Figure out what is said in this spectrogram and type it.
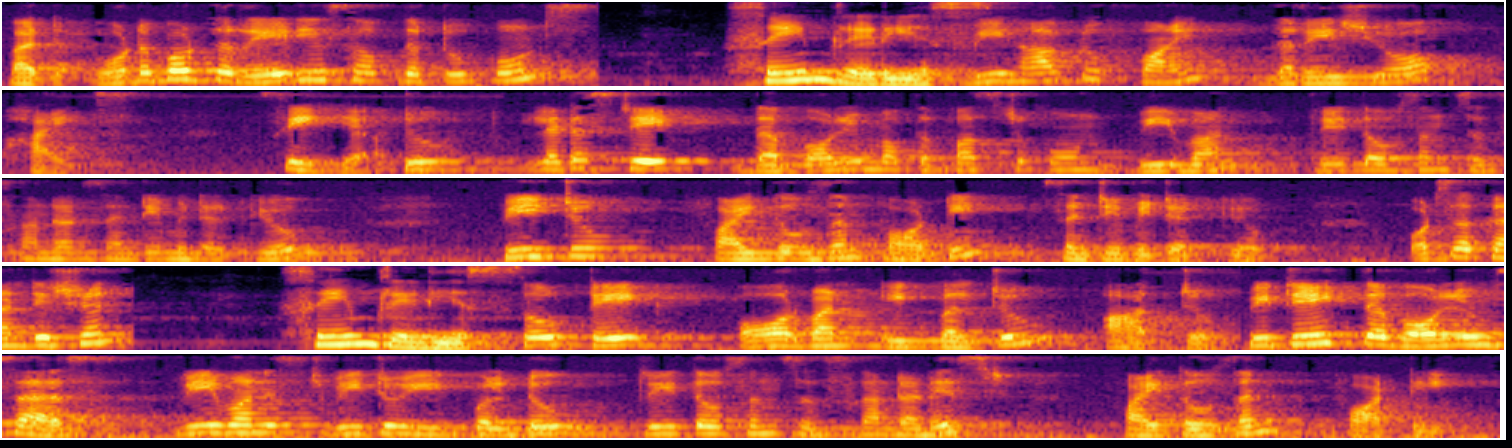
But what about the radius of the two cones? Same radius. We have to find the ratio of heights. See here. To, let us take the volume of the first cone V1 3600 centimeter cube, V2 5040 centimeter cube. What's the condition? Same radius. So take R1 equal to R2. We take the volumes as V1 is V2 equal to 3600 is 5040.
